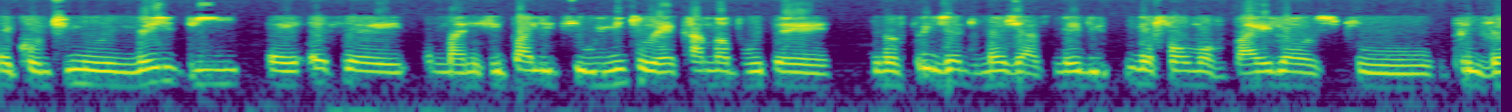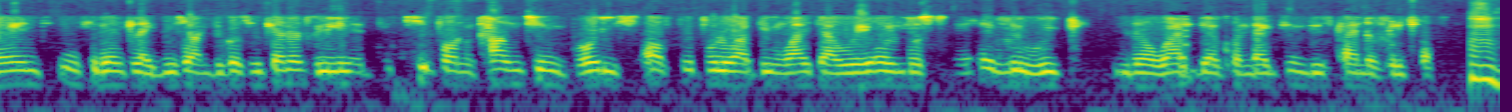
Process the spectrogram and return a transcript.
uh, continuing. Maybe uh, as a municipality, we need to uh, come up with a you know, stringent measures, maybe in the form of bylaws to prevent incidents like this one, because we cannot really keep on counting bodies of people who are being wiped away almost every week you know, while they're conducting this kind of rituals. Mm,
